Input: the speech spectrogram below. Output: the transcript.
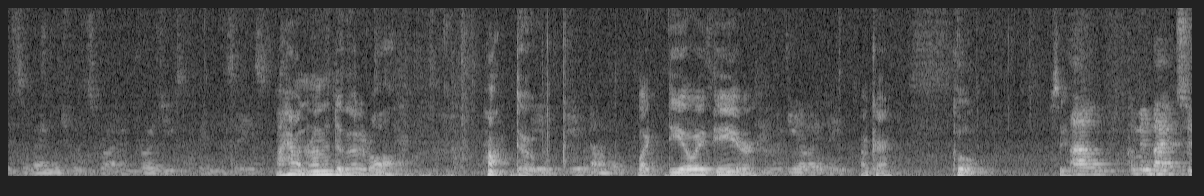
It's a language for describing projects, dependencies. I haven't run into that at all. Huh, dope. Ed, Edd Dumbill, Like DOAP or, DOAP. okay, cool. See, Um, coming back to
